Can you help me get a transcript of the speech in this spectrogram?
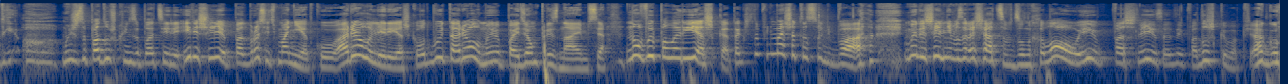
такие, мы же за подушку не заплатили. И решили подбросить монетку. Орел или решка? Вот будет орел, мы пойдем признаемся. Но выпала решка. Так что, понимаешь, это судьба. Мы решили не возвращаться в Дзун Хэллоу и пошли с этой подушкой в общагу.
